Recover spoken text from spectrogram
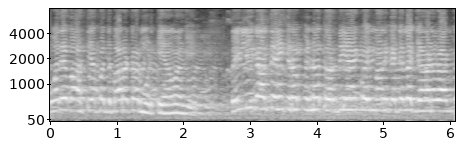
ਉਹਦੇ ਵਾਸਤੇ ਆਪਾਂ ਦੁਬਾਰਾ ਘਰ ਮੁੜ ਕੇ ਆਵਾਂਗੇ। ਪਹਿਲੀ ਗੱਲ ਤੇ ਅਸੀਂ ਕਿਹੜਾ ਪਿੰਡਾਂ ਤੁਰਦੇ ਆ, ਕੋਈ ਮੰਨ ਕੇ ਚੱਲੋ ਜਾਣ ਵਾਂਗ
